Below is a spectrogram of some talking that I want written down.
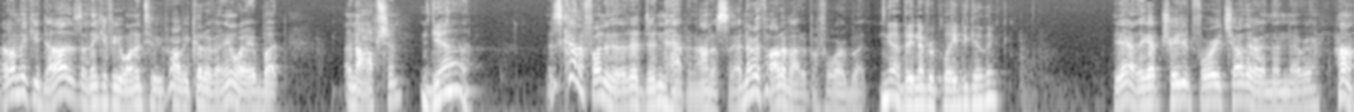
I don't think he does. I think if he wanted to, he probably could have anyway. But an option. yeah. It's kind of funny that it didn't happen. Honestly, I never thought about it before. But Yeah, they never played together. yeah, they got traded for each other and then never. Huh.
